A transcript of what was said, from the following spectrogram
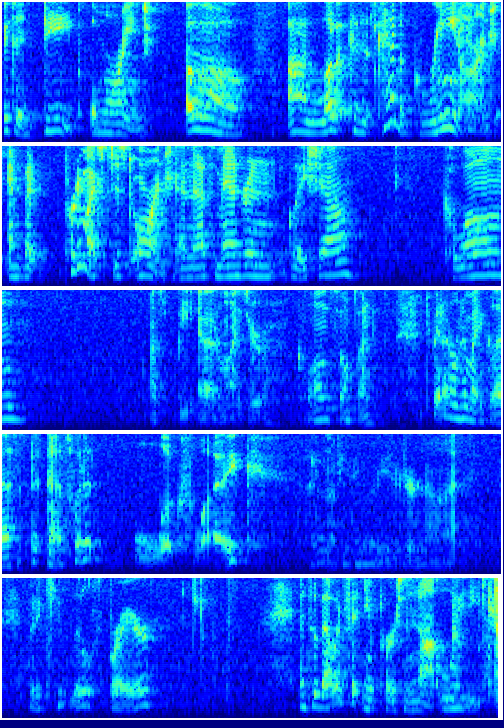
it's a deep orange. Oh, I love it because it's kind of a green orange, and but pretty much just orange. And that's Mandarin Glacial, Cologne, Must be atomizer. Clone something. Too bad I don't have my glasses, but that's what it looks like. I don't know if you can read it or not. But a cute little sprayer. And so that would fit in your purse and not leak.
